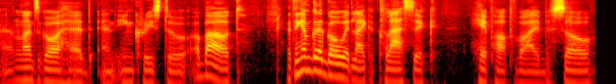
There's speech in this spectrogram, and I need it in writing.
And let's go ahead and increase to about, I think I'm gonna go with like a classic hip hop vibe. So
